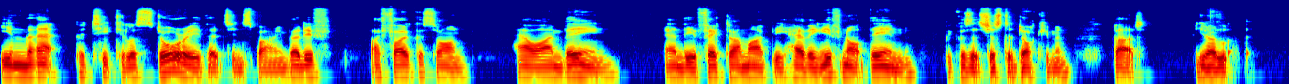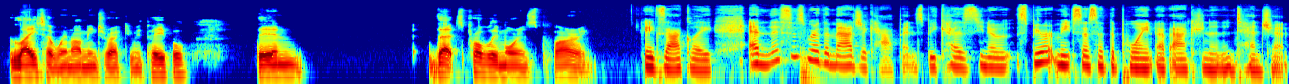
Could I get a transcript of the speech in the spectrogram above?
in that particular story that's inspiring. But if I focus on how I'm being and the effect I might be having, if not then, because it's just a document, but you know, later when I'm interacting with people, then that's probably more inspiring. Exactly. And this is where the magic happens because, you know, spirit meets us at the point of action and intention.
